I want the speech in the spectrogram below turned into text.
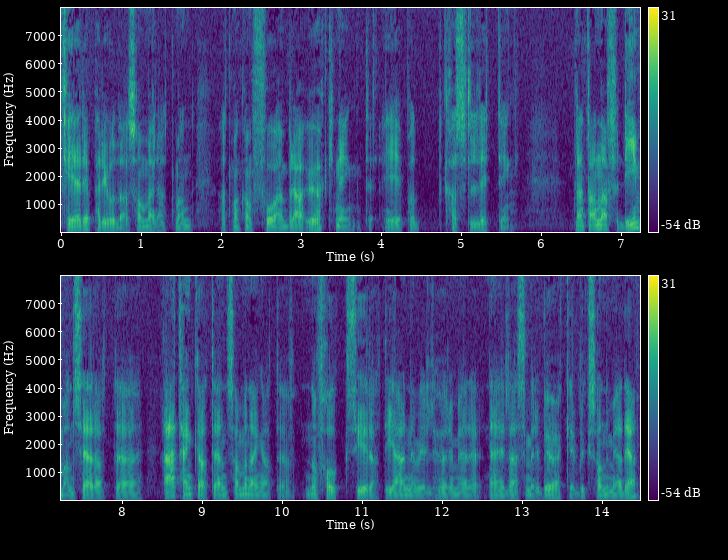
ferieperioder og sommer at man, at man, kan få en bra økning i podkastlytting. Bl.a. fordi man ser at uh, jeg tenker at det er en sammenheng at når folk sier at de gjerne vil mer, nei, lese mer bøker, bruke sånne medier,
